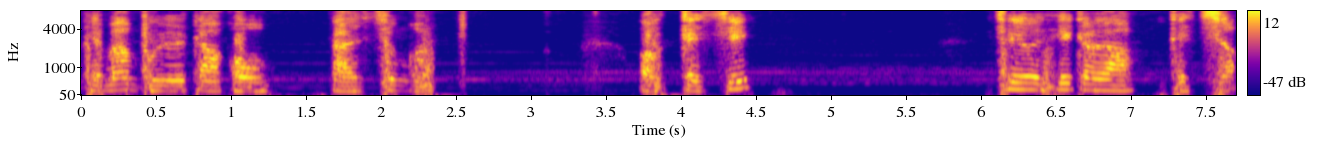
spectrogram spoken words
배만 부르다고 날쓴 것 없겠지? 치유해줘야겠어.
